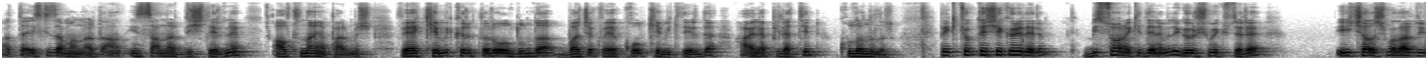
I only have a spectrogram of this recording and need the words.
Hatta eski zamanlarda insanlar dişlerini altından yaparmış. Veya kemik kırıkları olduğunda bacak veya kol kemiklerinde hala platin kullanılır. Peki çok teşekkür ederim. Bir sonraki denemede görüşmek üzere. İyi çalışmalar diliyorum.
